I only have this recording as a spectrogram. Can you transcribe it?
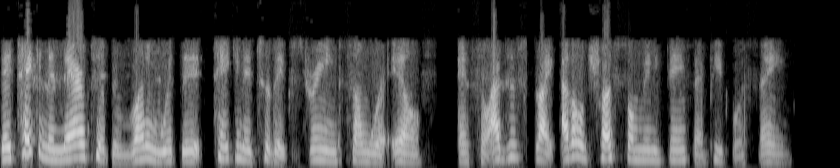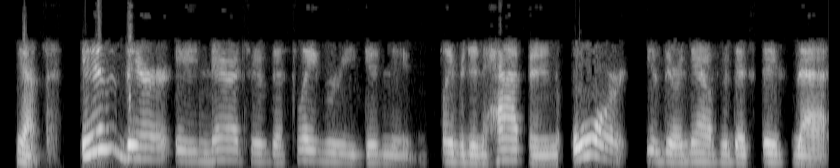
they're taking the narrative and running with it, taking it to the extreme somewhere else. And so I just like I don't trust so many things that people are saying. Yeah. Is there a narrative that slavery didn't slavery didn't happen, or is there a narrative that states that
